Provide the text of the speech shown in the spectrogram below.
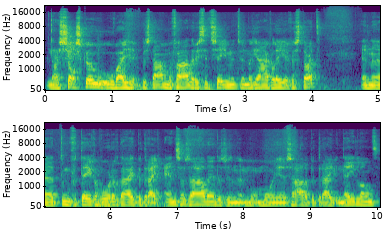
naar Sasco, hoe wij bestaan. Mijn vader is dit 27 jaar geleden gestart. En toen vertegenwoordigde hij het bedrijf Ensa Zaden. Dat is een, mo- mooi zadenbedrijf in Nederland.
